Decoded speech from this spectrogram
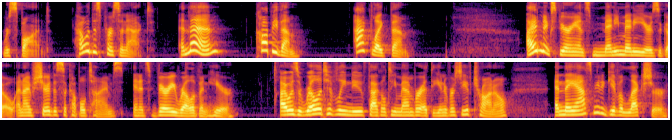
respond? How would this person act? And then copy them, act like them. I had an experience many, many years ago, and I've shared this a couple times, and it's very relevant here. I was a relatively new faculty member at the University of Toronto, and they asked me to give a lecture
